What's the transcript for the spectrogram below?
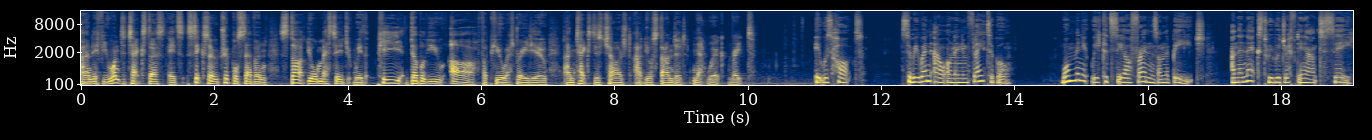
And if you want to text us, it's 60777. Start your message with PWR for Pure West Radio, and text is charged at your standard network rate. It was hot, so we went out on an inflatable. One minute we could see our friends on the beach, and the next we were drifting out to sea.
